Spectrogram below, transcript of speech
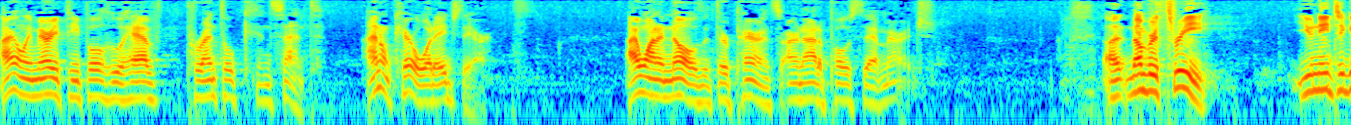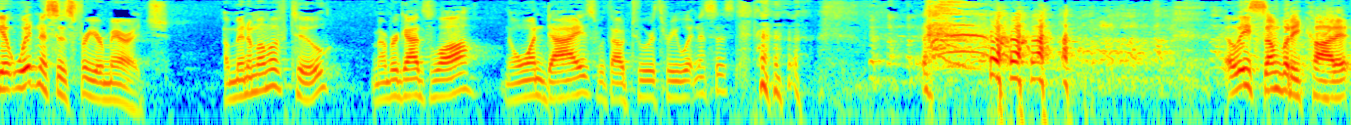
I only marry people who have parental consent. I don't care what age they are. I want to know that their parents are not opposed to that marriage. Uh, number three, you need to get witnesses for your marriage. A minimum of two. Remember God's law? No one dies without two or three witnesses. At least somebody caught it.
